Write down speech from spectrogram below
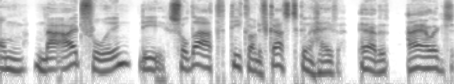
om na uitvoering die soldaat die kwalificatie te kunnen geven. Ja, dus eigenlijk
